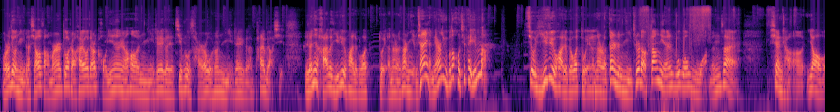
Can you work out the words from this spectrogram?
我说就你的小嗓门，多少还有点口音，然后你这个也记不住词儿。我说你这个拍不了戏。人家孩子一句话就给我怼在那儿了，告诉你们现在演电视剧不都后期配音吗？就一句话就给我怼在那儿了。但是你知道，当年如果我们在现场要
